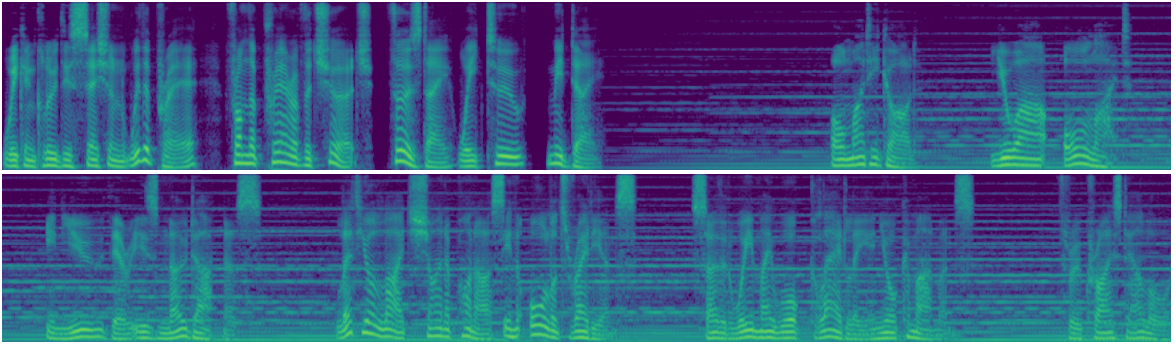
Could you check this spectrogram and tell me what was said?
We conclude this session with a prayer from the Prayer of the Church, Thursday, Week 2, midday. Almighty God, you are all light. In you there is no darkness. Let your light shine upon us in all its radiance, so that we may walk gladly in your commandments. Through Christ our Lord.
